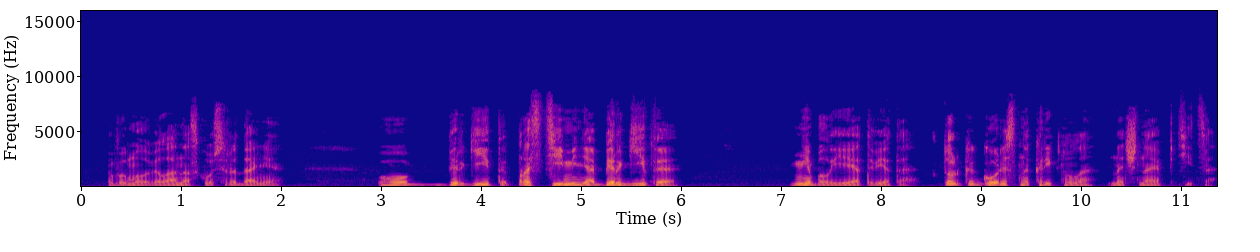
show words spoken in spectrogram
— вымолвила она сквозь рыдание. «О, Бергита, прости меня, Бергита!» Не было ей ответа только горестно крикнула ночная птица.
